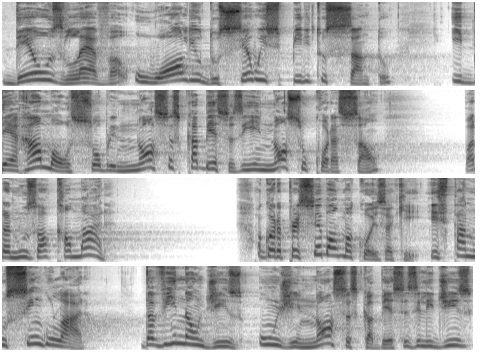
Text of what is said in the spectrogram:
Deus leva o óleo do seu Espírito Santo e derrama-o sobre nossas cabeças e em nosso coração para nos acalmar Agora perceba uma coisa aqui: está no singular. Davi não diz unge nossas cabeças, ele diz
